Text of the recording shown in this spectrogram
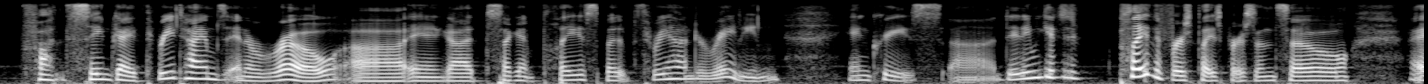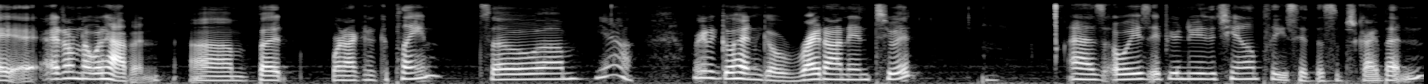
fought the same guy three times in a row uh, and got second place, but 300 rating increase. Uh, didn't even get to play the first place person, so I, I don't know what happened. Um, but we're not going to complain. So um, yeah, we're going to go ahead and go right on into it. As always, if you're new to the channel, please hit the subscribe button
